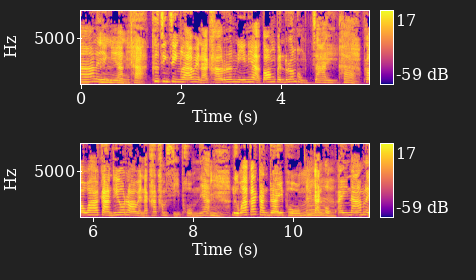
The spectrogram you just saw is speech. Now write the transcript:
นะอะไรอย่างเงี้ยคือจริง ๆ แล้วเนี่ยนะคะ เรื่องนี้เนี่ยต้องเป็นเรื่องของใจเพราะว่าการที่เราเนี่ยนะคะทำสีผมเนี่ย หรือว่าการไดรผม การอบไอ้น้ำอะไร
